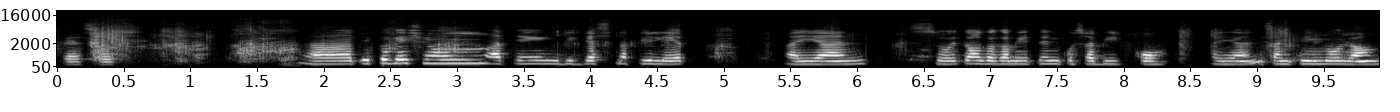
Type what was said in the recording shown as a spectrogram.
pesos. At ito guys yung ating bigas na pilit. Ayan. So, ito ang gagamitin ko sa biko. Ayan, isang kilo lang.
